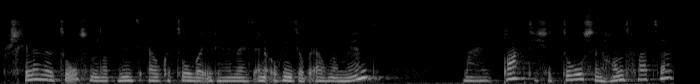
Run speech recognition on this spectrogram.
verschillende tools, omdat niet elke tool bij iedereen werkt en ook niet op elk moment. Maar praktische tools en handvatten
